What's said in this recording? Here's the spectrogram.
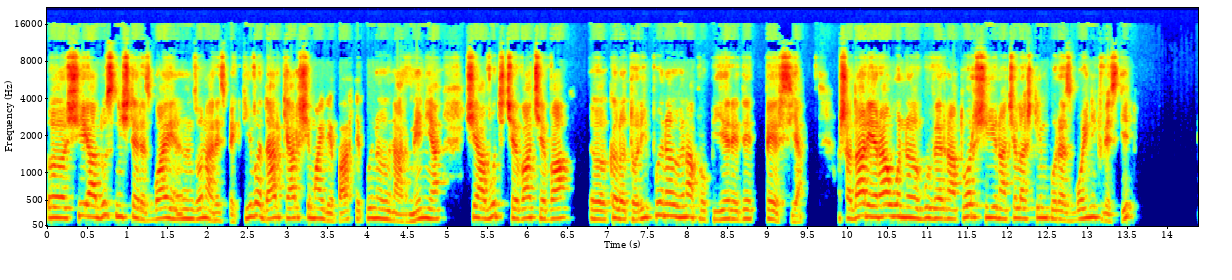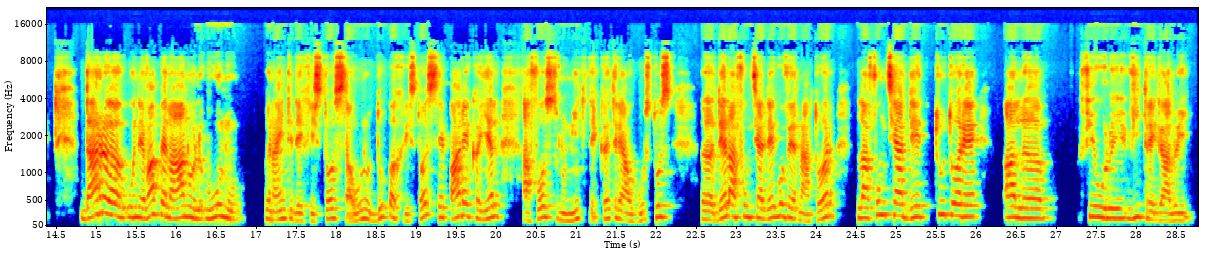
uh, și a dus niște războaie în zona respectivă, dar chiar și mai departe până în Armenia și a avut ceva ceva uh, călătorii până în apropiere de Persia. Așadar, era un guvernator și în același timp războinic vestit, dar undeva pe la anul 1 înainte de Hristos sau unul după Hristos, se pare că el a fost numit de către Augustus uh, de la funcția de guvernator la funcția de tutore al uh, fiului vitreg al lui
